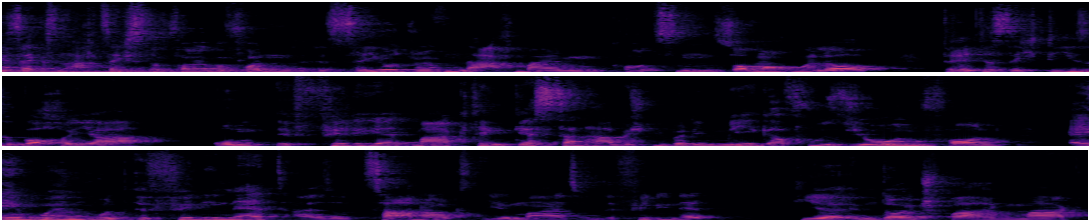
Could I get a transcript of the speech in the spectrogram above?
Die 86. Folge von SEO Driven nach meinem kurzen Sommerurlaub dreht es sich diese Woche ja um Affiliate Marketing. Gestern habe ich über die Mega-Fusion von Awin und Affiliate, also Zanox ehemals und Affiliate hier im deutschsprachigen Markt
